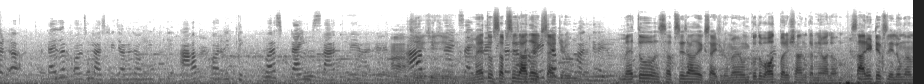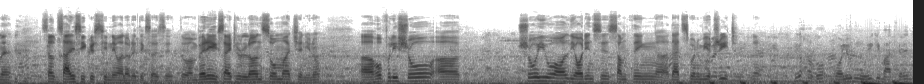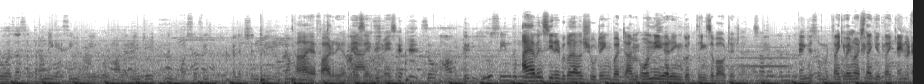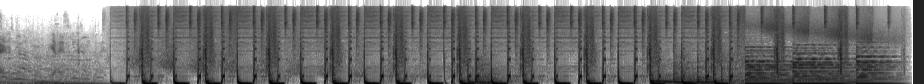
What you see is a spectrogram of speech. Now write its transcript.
Tiger also lastly जानना चाहूँगी कि आप और Hrithik first time साथ में आ रहे हैं। हाँ, जी, जी, जी। मैं तो सबसे ज़्यादा हूँ। आए हो। मैं तो सबसे ज़्यादा एक्साइटेड हूँ। मैं उनको तो बहुत परेशान करने वाला हूँ। सारी टिप्स ले लूँगा मैं। सब सारी सीक्रेट्स छीनने वाला हूँ ऋतिक सर से। तो I am very excited to learn so much and you know hopefully show show you all the audiences something that's going to be a treat Bollywood movie की बात करें 2017 में एक ऐसी मूवी है गोलमाल अगेन जो इतने बॉक्स ऑफिस कलेक्शन पे एकदम हाँ यार फाड़ रही है amazing amazing so how did you seen the movie I haven't seen it because I was shooting but I'm only hearing good things about it thank you so much thank you very much thank you thank you thank you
